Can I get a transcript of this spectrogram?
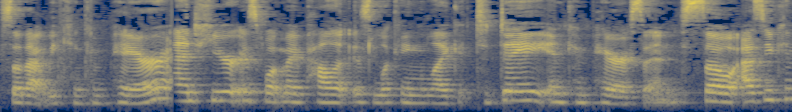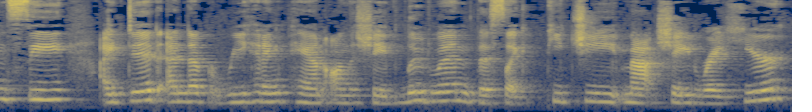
so that we can compare. And here is what my palette is looking like today in comparison. So as you can see, I did end up re-hitting pan on the shade Ludwin, this like peachy matte shade right here.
